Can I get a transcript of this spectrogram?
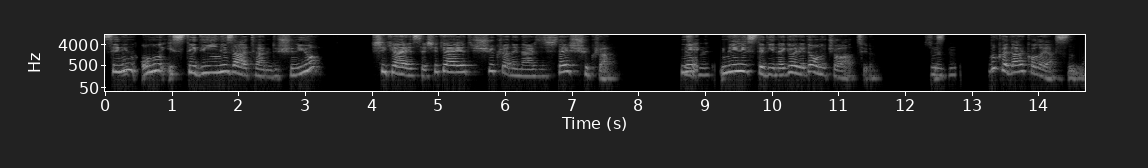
senin onu istediğini zaten düşünüyor. Şikayetse şikayet, şükran enerjisi ise şükran. Hı Ne hı. neyi istediğine göre de onu çoğaltıyor. Hı Siz. hı. Bu kadar kolay aslında.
